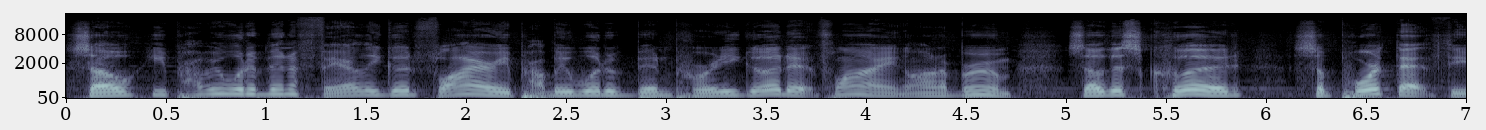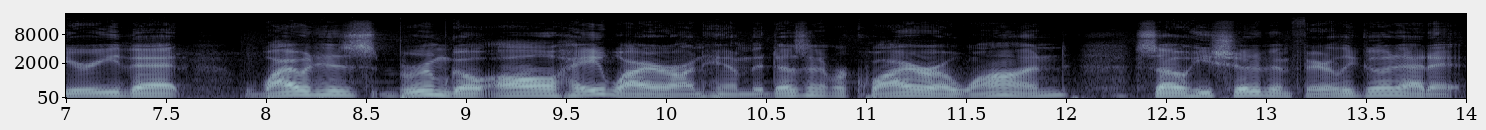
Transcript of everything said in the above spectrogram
So he probably would have been a fairly good flyer. He probably would have been pretty good at flying on a broom. So this could support that theory that why would his broom go all haywire on him? That doesn't require a wand. So he should have been fairly good at it.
